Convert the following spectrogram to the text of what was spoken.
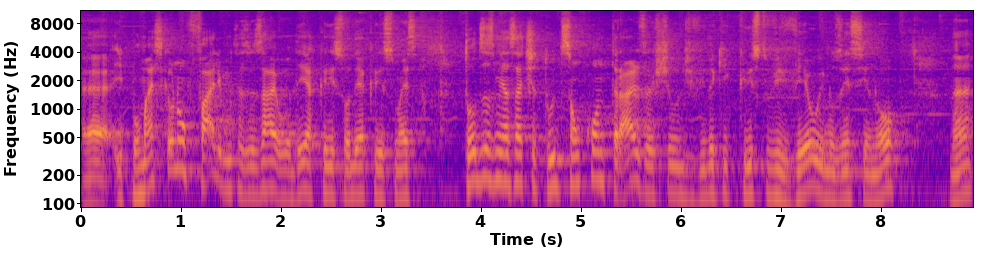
é, e por mais que eu não fale muitas vezes, ah, eu odeio a Cristo, odeio a Cristo, mas todas as minhas atitudes são contrárias ao estilo de vida que Cristo viveu e nos ensinou, né?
